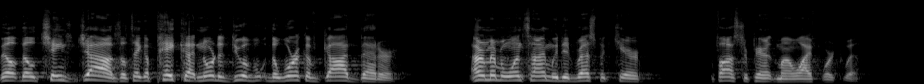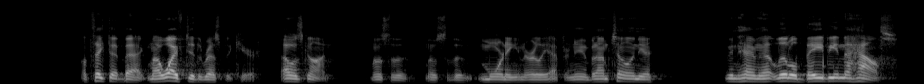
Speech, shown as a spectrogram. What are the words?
they'll, they'll change jobs. They'll take a pay cut in order to do the work of God better. I remember one time we did respite care, foster parent that my wife worked with. I'll take that back. My wife did the respite care. I was gone most of the, most of the morning and early afternoon. But I'm telling you, Been having that little baby in the house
